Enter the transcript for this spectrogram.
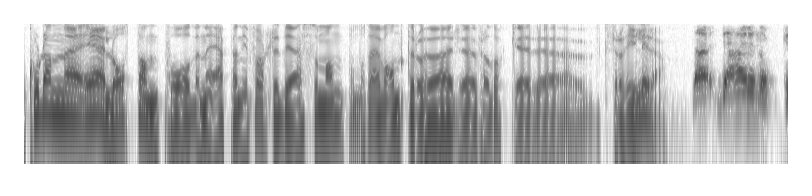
Hvordan er låtene på denne EP-en i forhold til det som man på en måte er vant til å høre fra dere fra tidligere? Nei, det her er nok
